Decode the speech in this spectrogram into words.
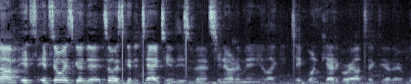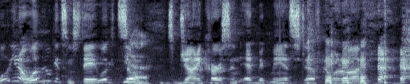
Um, it's it's always good to it's always good to tag team these events. You know what I mean? You're like you take one category, I'll take the other. Well, you know, we'll, we'll get some state, we'll get some Yeah. some Johnny Carson, Ed McMahon stuff going on.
